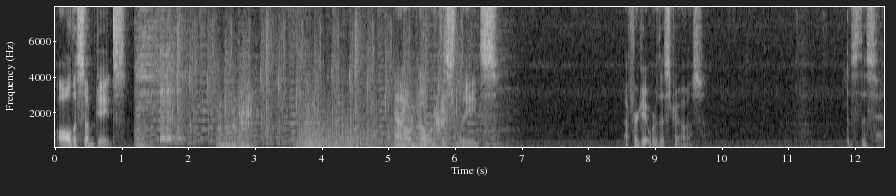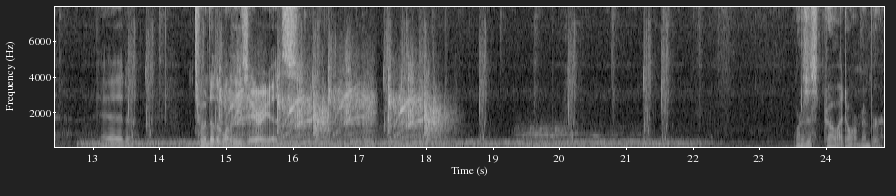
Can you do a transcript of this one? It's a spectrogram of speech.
All the subgates. Now, I don't know where this leads. I forget where this goes. Does this head to another one of these areas? Where does this go? I don't remember.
